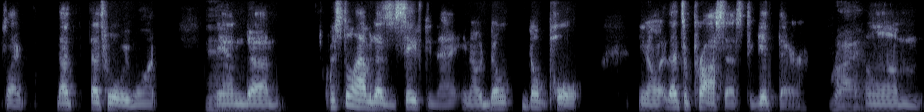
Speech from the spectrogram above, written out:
it's like that that's what we want. Yeah. And um, we still have it as a safety net. You know, don't don't pull. You know, that's a process to get there. Right. Um,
